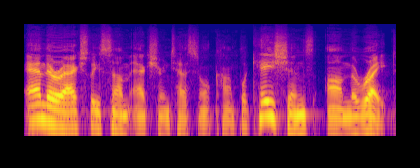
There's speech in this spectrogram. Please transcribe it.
and there are actually some extraintestinal complications on the right.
